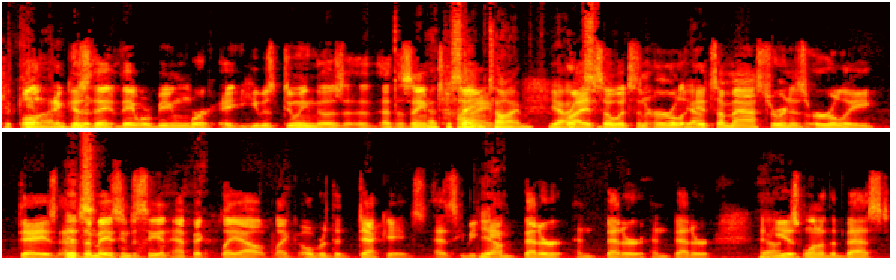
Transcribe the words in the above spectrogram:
that Well, because they, they were being work. He was doing those at, at the same at time. the same time. Yeah, right. it's- So it's an early. yeah. It's a master in his early days. And it's, It's- amazing to see an epic play out like over the decades as he became Yeah. better and better and better. And Yeah. he is one of the best.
